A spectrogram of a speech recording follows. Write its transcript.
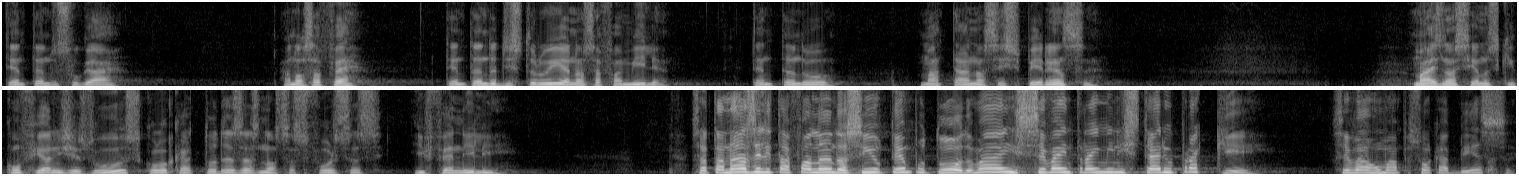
tentando sugar a nossa fé tentando destruir a nossa família, tentando matar a nossa esperança. Mas nós temos que confiar em Jesus, colocar todas as nossas forças e fé nele. Satanás ele está falando assim o tempo todo, mas você vai entrar em ministério para quê? Você vai arrumar para sua cabeça?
